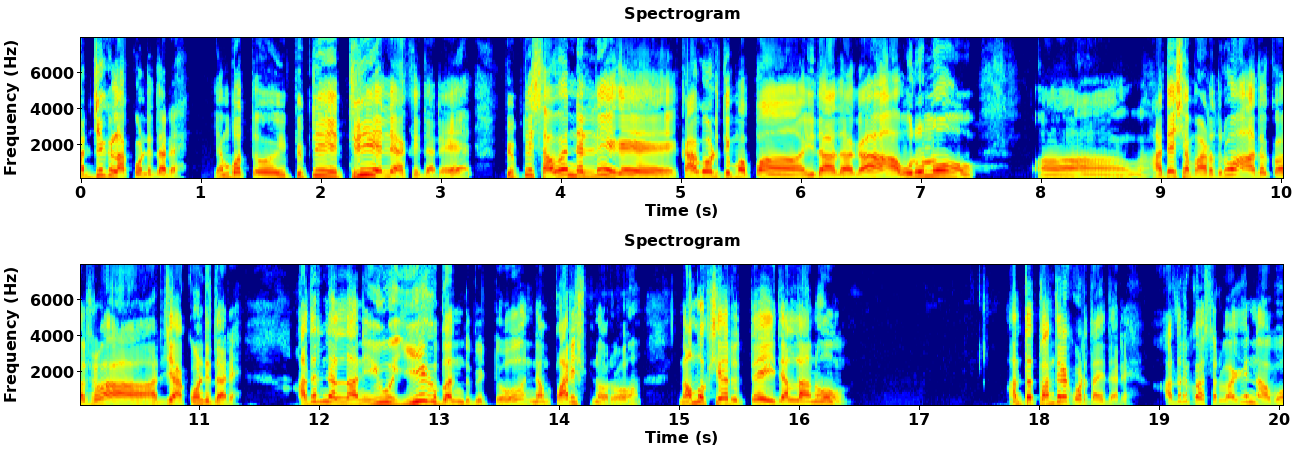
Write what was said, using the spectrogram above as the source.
ಅರ್ಜಿಗಳು ಹಾಕ್ಕೊಂಡಿದ್ದಾರೆ. ಎಂಬತ್ತು ಫಿಫ್ಟಿ ತ್ರೀಯಲ್ಲಿ ಹಾಕಿದ್ದಾರೆ. ಫಿಫ್ಟಿ ಸೆವೆನ್ನಲ್ಲಿ ಕಾಗೋಡು ತಿಮ್ಮಪ್ಪ ಇದಾದಾಗ ಅವರೂ ಆದೇಶ ಮಾಡಿದ್ರು, ಅದಕ್ಕೋಸ್ಕರ ಅರ್ಜಿ ಹಾಕ್ಕೊಂಡಿದ್ದಾರೆ. ಅದನ್ನೆಲ್ಲ ನೀವು ಈಗ ಬಂದುಬಿಟ್ಟು ನಮ್ಮ ಫಾರೆಸ್ಟ್ನವರು ನಮಗೆ ಸೇರುತ್ತೆ ಇದೆಲ್ಲಾನು. ಅಂತ ತೊಂದರೆ ಕೊಡ್ತಾ ಇದ್ದಾರೆ. ಅದಕ್ಕೋಸ್ಕರವಾಗಿ ನಾವು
